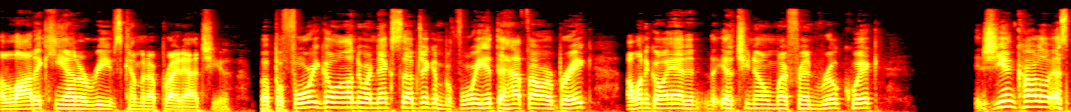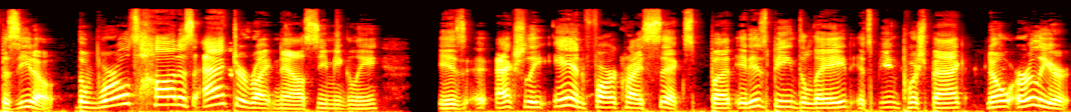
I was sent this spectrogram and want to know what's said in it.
a lot of Keanu Reeves coming up right at you. But before we go on to our next subject and before we hit the half hour break, I want to go ahead and let you know, my friend, real quick. Giancarlo Esposito, the world's hottest actor right now, seemingly, is uh, actually in Far Cry 6, but it is being delayed. It's being pushed back no earlier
